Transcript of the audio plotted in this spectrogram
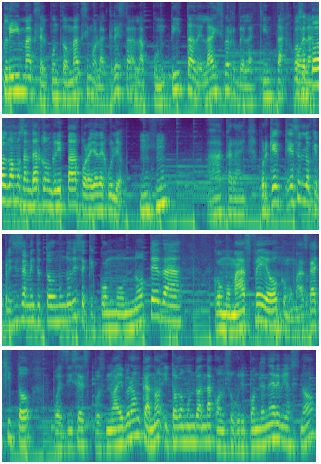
clímax, el punto máximo, la cresta, la puntita del iceberg de la quinta o ola. sea todos vamos a andar con gripa por allá de julio. Ah, caray. Porque eso es lo que precisamente todo el mundo dice, que como no te da como más feo, como más gachito, pues dices, pues no hay bronca, ¿no? Y todo el mundo anda con su gripón de nervios, ¿no?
